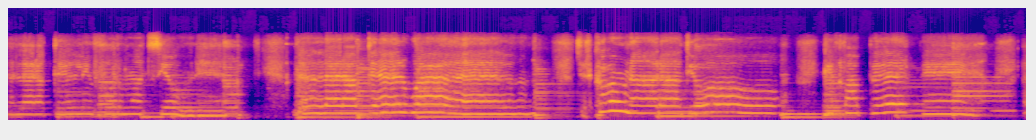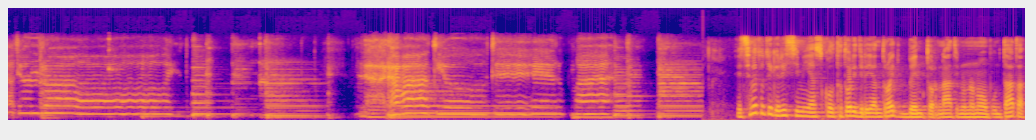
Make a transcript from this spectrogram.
nell'era dell'informazione, nell'era del web. Cerco una radio che fa per me, radio Android, E salve a tutti carissimi ascoltatori di Radio Android, bentornati in una nuova puntata.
